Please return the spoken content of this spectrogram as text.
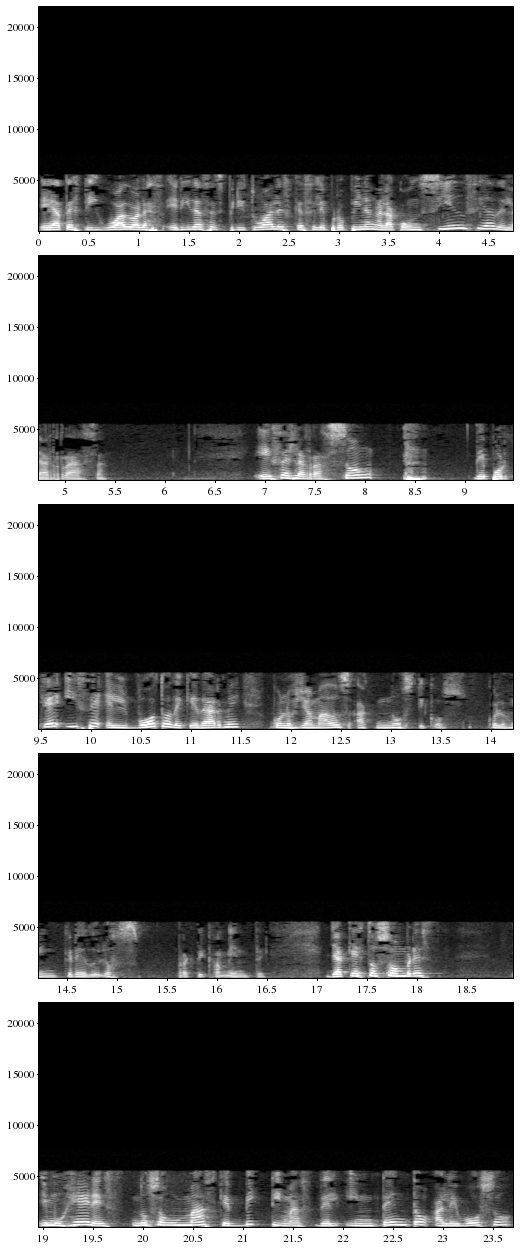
He atestiguado a las heridas espirituales que se le propinan a la conciencia de la raza. Esa es la razón de por qué hice el voto de quedarme con los llamados agnósticos, con los incrédulos prácticamente, ya que estos hombres y mujeres no son más que víctimas del intento alevoso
